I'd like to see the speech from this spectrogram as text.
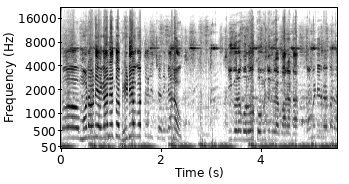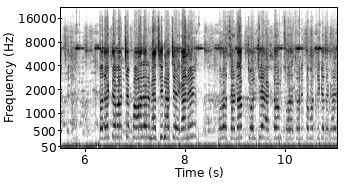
তো মোটামুটি এখানে তো ভিডিও করতে দিচ্ছে কেন? কি করে বলব কমিটির ব্যাপার এটা। কমেডির ব্যাপার আছে তো দেখতে পাচ্ছে পাওয়ারের মেশিন আছে এখানে। পুরো সেট চলছে একদম সরাসরি তোমার দিকে দেখাই।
